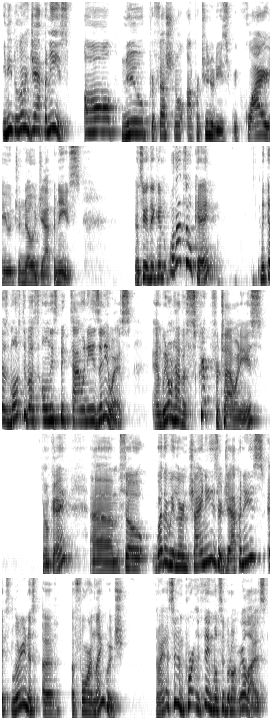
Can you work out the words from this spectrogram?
You need to learn Japanese. All new professional opportunities require you to know Japanese. And so you're thinking, well, that's okay, because most of us only speak Taiwanese anyways, and we don't have a script for Taiwanese. Okay? Um, so whether we learn Chinese or Japanese, it's learning a, a, a foreign language. Right, that's an important thing most people don't realize.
